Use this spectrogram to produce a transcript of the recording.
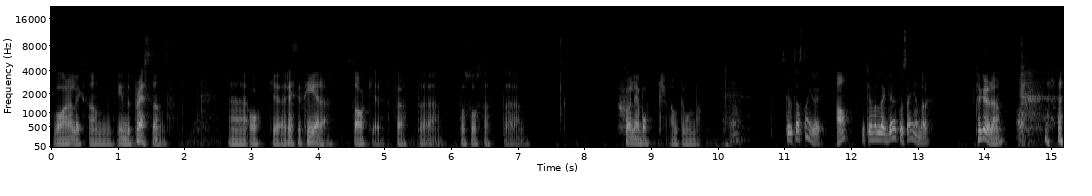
vara liksom in the presence eh, och recitera saker för att eh, på så sätt eh, skölja bort allt det onda. Ska vi testa en grej? Ja, Du kan väl lägga dig på sängen där? tycker du det?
